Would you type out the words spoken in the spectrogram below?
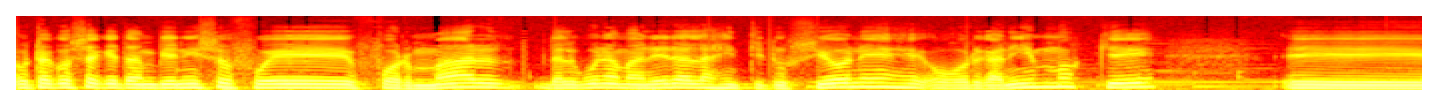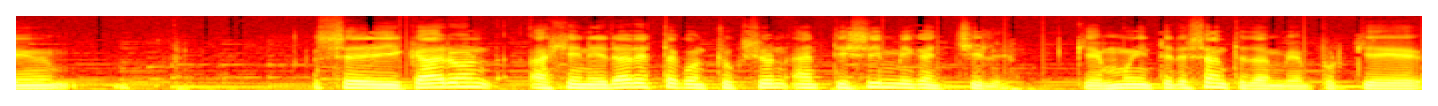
otra cosa que también hizo fue formar de alguna manera las instituciones o organismos que eh, se dedicaron a generar esta construcción antisísmica en Chile, que es muy interesante también, porque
